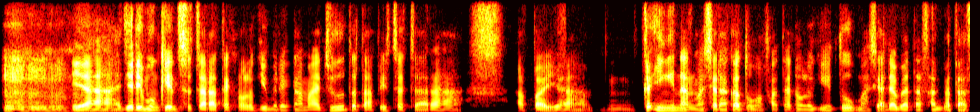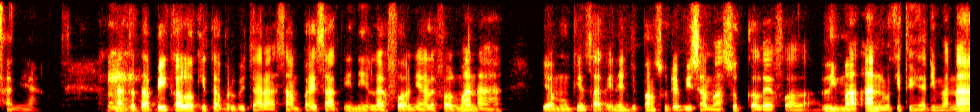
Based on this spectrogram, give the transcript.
Mm-hmm. Ya, jadi mungkin secara teknologi mereka maju, tetapi secara apa ya hmm, keinginan masyarakat untuk memanfaatkan teknologi itu masih ada batasan-batasannya. Nah, hmm. Nah, tetapi kalau kita berbicara sampai saat ini levelnya level mana, ya mungkin saat ini Jepang sudah bisa masuk ke level limaan begitu ya, di mana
